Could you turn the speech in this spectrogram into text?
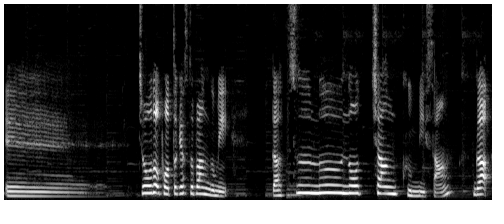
えー、ちょうどポッドキャスト番組、脱ムのちゃんくみさんが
